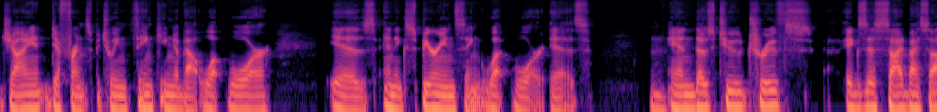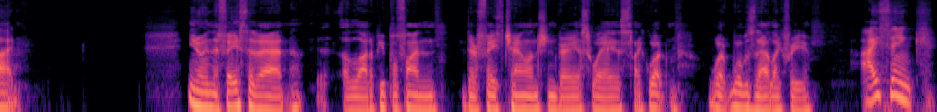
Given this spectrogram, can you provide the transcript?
giant difference between thinking about what war is and experiencing what war is. Mm. and those two truths exist side by side you know, in the face of that, a lot of people find their faith challenged in various ways. Like what what what was that like for you? I think,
